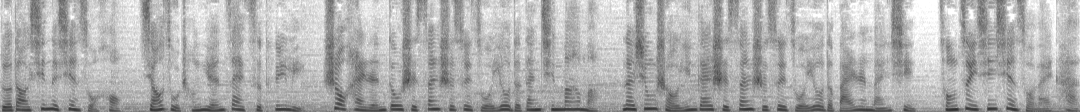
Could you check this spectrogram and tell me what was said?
得到新的线索后，小组成员再次推理，受害人都是三十岁左右的单亲妈妈，那凶手应该是三十岁左右的白人男性。从最新线索来看，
